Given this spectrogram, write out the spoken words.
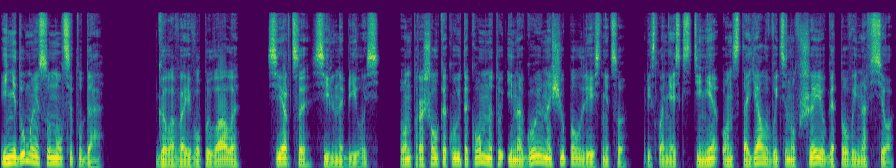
и, не думая, сунулся туда. Голова его пылала, сердце сильно билось. Он прошел какую-то комнату и ногою нащупал лестницу. Прислонясь к стене, он стоял, вытянув шею, готовый на все.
